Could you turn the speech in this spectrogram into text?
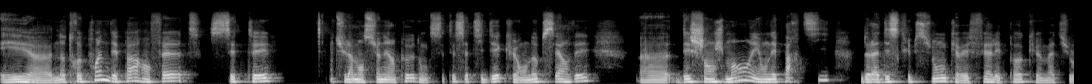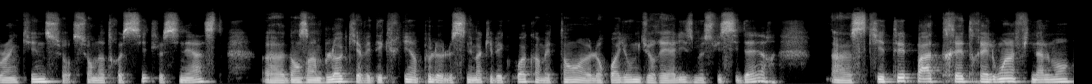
et euh, notre point de départ, en fait, c'était, tu l'as mentionné un peu, donc c'était cette idée qu'on observait des changements et on est parti de la description qu'avait fait à l'époque Matthew Rankin sur, sur notre site, le cinéaste, dans un blog qui avait décrit un peu le, le cinéma québécois comme étant le royaume du réalisme suicidaire. Euh, ce qui était pas très très loin finalement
